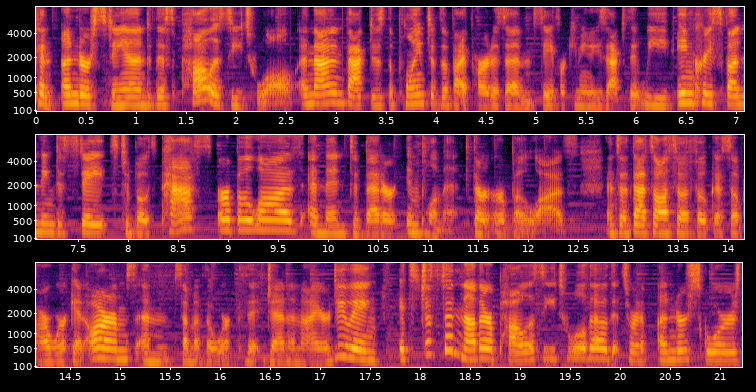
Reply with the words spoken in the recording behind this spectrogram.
can understand this policy tool. And that, in fact, is the point of the Bipartisan Safer Communities Act that we increase funding to states to both pass ERPO laws and then to better implement their ERPO laws. And so that's also a focus of our work at ARMS and some of the work that Jen and I are doing. It's just another policy tool, though, that sort of underscores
